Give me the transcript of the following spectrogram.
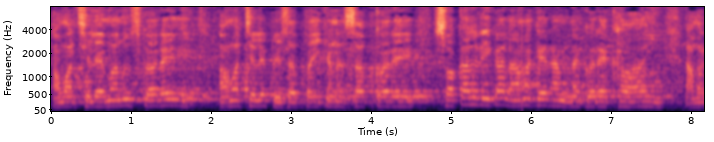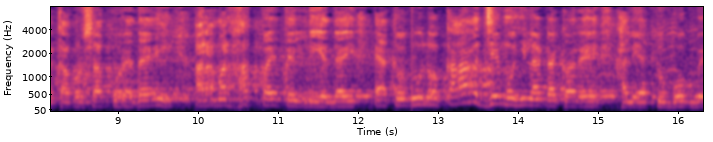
আমার ছেলে মানুষ করে আমার ছেলে পেশাব পায়খানা সাফ করে। সকাল, বিকাল আমাকে রান্না করে খাওয়াই। আমার কাপড় সাফ করে দেয় আর আমার হাত পায়ে তেল দিয়ে দেয়। এতগুলো কাজ যে মহিলাটা করে, খালি একটু বকবে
